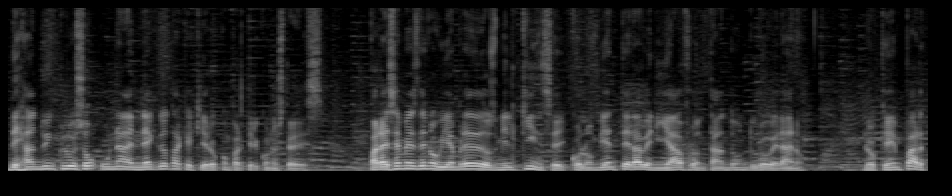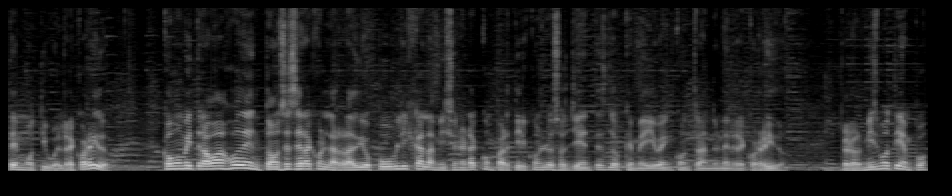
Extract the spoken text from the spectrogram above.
dejando incluso una anécdota que quiero compartir con ustedes. Para ese mes de noviembre de 2015, Colombia entera venía afrontando un duro verano, lo que en parte motivó el recorrido. Como mi trabajo de entonces era con la radio pública, la misión era compartir con los oyentes lo que me iba encontrando en el recorrido. Pero al mismo tiempo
